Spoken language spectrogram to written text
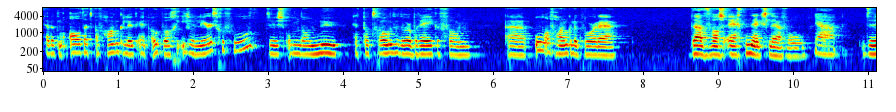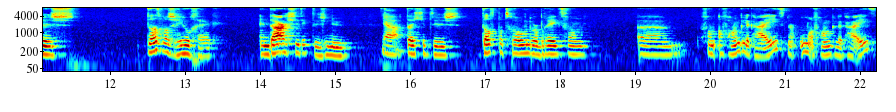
Heb ik me altijd afhankelijk en ook wel geïsoleerd gevoeld. Dus om dan nu het patroon te doorbreken van eh, onafhankelijk worden. Dat was echt next level. Ja. Dus dat was heel gek. En daar zit ik dus nu Ja. dat je dus dat patroon doorbreekt van, ehm, van afhankelijkheid naar onafhankelijkheid.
